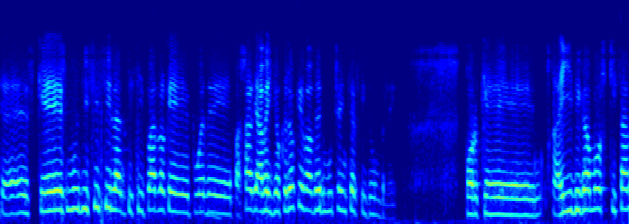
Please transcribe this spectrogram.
es que es muy difícil anticipar lo que puede pasar. A ver, yo creo que va a haber mucha incertidumbre, porque ahí, digamos, quizás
